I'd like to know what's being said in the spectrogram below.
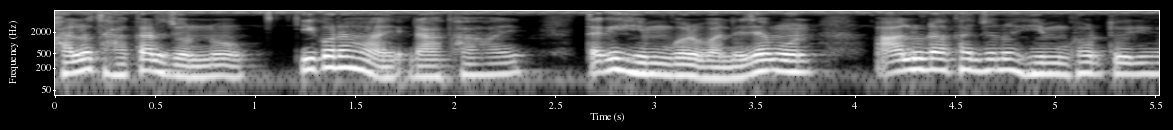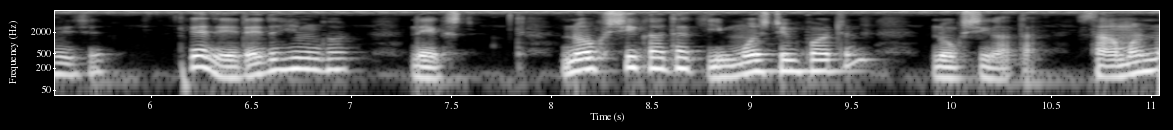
ভালো থাকার জন্য কি করা হয়? রাখা হয়। তাকে হিমঘর বলে। যেমন আলু রাখার জন্য হিমঘর তৈরি হয়েছে, ঠিক আছে? এটাই তো হিমঘর। নেক্সট নকশি কাঁথা কি? মোস্ট ইম্পর্ট্যান্ট নকশি কাঁথা সামান্য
